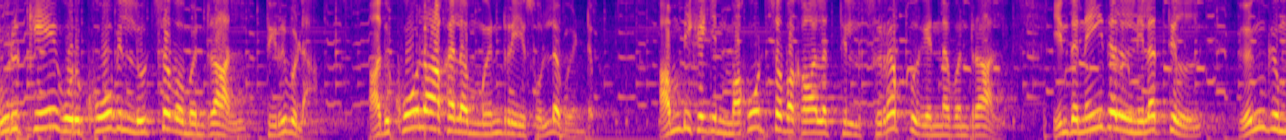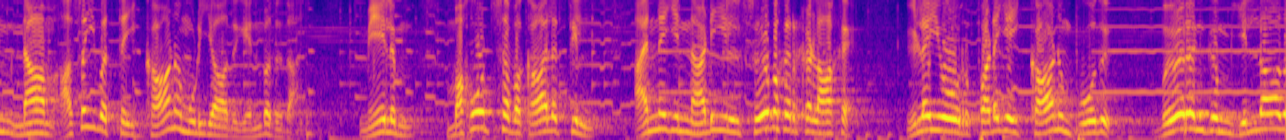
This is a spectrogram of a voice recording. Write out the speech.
ஊருக்கே ஒரு கோவில் உற்சவம் என்றால் திருவிழா. அது கோலாகலம் என்றே சொல்ல வேண்டும். அம்பிகையின் மகோற்சவ காலத்தில் சிறப்பு என்னவென்றால் இந்த நெய்தல் நிலத்தில் எங்கும் நாம் அசைவத்தை காண முடியாது என்பதுதான். மேலும் மகோற்சவ காலத்தில் அன்னையின் அடியில் சேவகர்களாக இளையோர் படையை காணும் போது வேறெங்கும் இல்லாத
